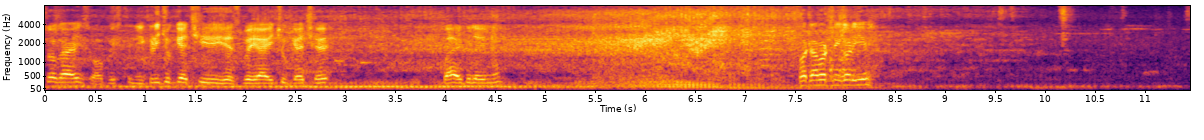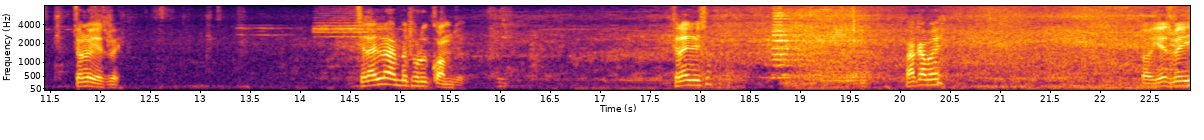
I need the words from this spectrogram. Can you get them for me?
સો ગાઈસ ઓફિસથી નીકળી ચૂક્યા છીએ, યશભાઈ આવી ચૂક્યા છે. બાઇક લઈને. ફટાફટ નીકળીએ. ચલો યશભાઈ ચલાવી લો આપણે થોડુંક કોમ છે ચલાવી લઈશું કાકા ભાઈ તો યશભાઈ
